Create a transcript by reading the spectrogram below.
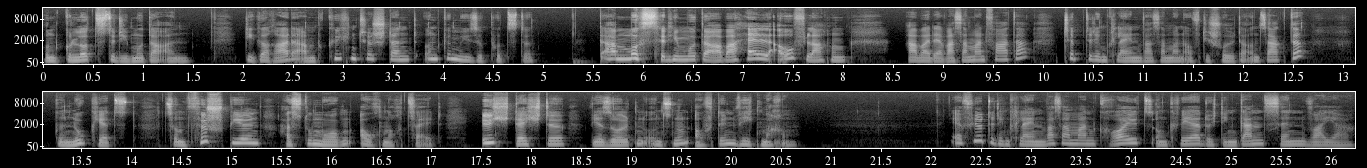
und glotzte die Mutter an, die gerade am Küchentisch stand und Gemüse putzte. Da musste die Mutter aber hell auflachen, aber der Wassermannvater tippte dem kleinen Wassermann auf die Schulter und sagte Genug jetzt. Zum Fischspielen hast du morgen auch noch Zeit. Ich dächte, wir sollten uns nun auf den Weg machen. Er führte den kleinen Wassermann kreuz und quer durch den ganzen Weiher.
